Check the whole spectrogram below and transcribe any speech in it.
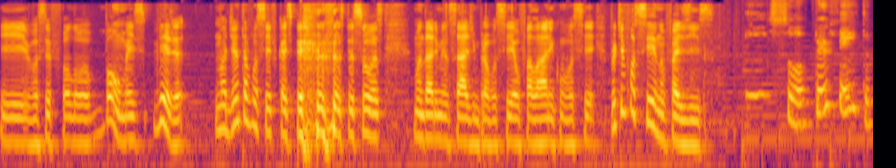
E você falou, bom, mas veja, não adianta você ficar esperando as pessoas mandarem mensagem para você ou falarem com você. Por que você não faz isso? Isso, perfeito.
